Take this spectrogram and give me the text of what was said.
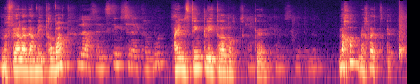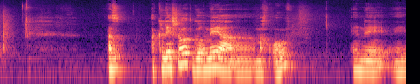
מפריע לאדם להתרבות? לא, זה האינסטינקט של ההתרבות. האינסטינקט להתרבות, כן. כן. נכון, בהחלט, כן. אז הקלשות, גורמי המכאוב, הן אה, אה,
